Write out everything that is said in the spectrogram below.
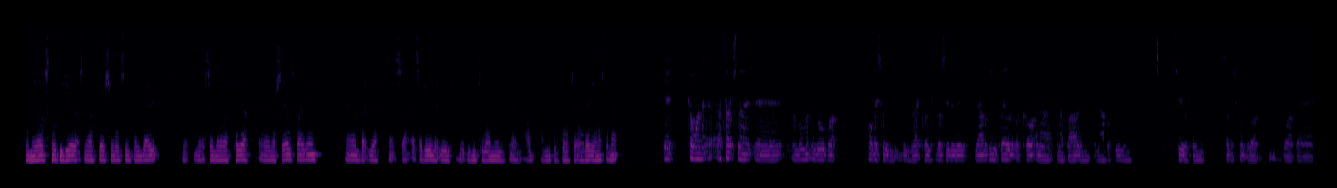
Will Morelos still be here? That's another question. We'll soon find out. We may have signed another player um, ourselves by then. Um, but yeah, it's a, it's a game that we that we need to win, and um, I'm, I'm looking forward to it already. I must admit. Yeah, Colin, I touched on it uh, a moment ago, but obviously there was, there was that controversy with the, the, Aberdeen players that were caught in a in a bar in, in Aberdeen, and two of whom subsequently were were uh,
